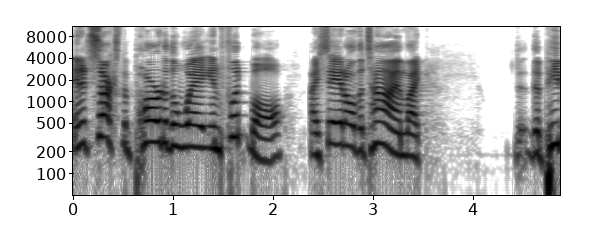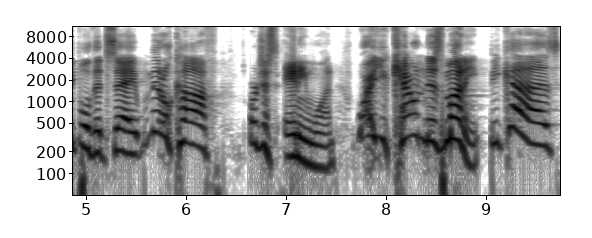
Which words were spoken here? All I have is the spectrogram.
And it sucks the part of the way in football, I say it all the time, like the, the people that say, Middlekauff, or just anyone, why are you counting his money? Because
